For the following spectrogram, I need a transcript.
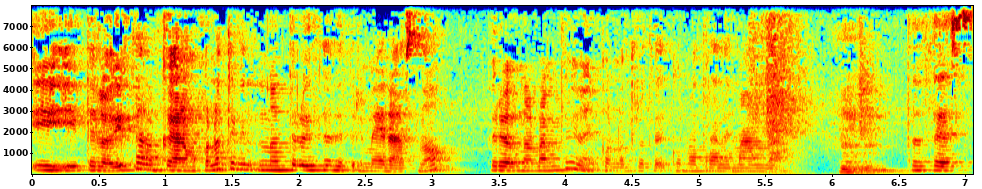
y, y te lo dice, aunque a lo mejor no te, no te lo dice de primeras, ¿no? Pero normalmente vienen con, otro, con otra demanda. Ujú. Entonces,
